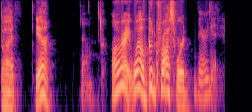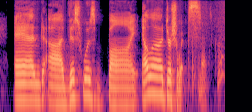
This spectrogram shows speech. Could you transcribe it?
but yeah, So all right. Well, good crossword. very good. And uh, this was by Ella Dershowitz. That's correct.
